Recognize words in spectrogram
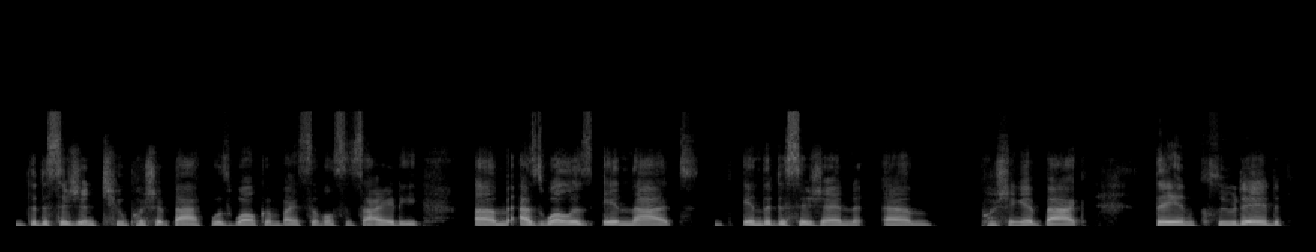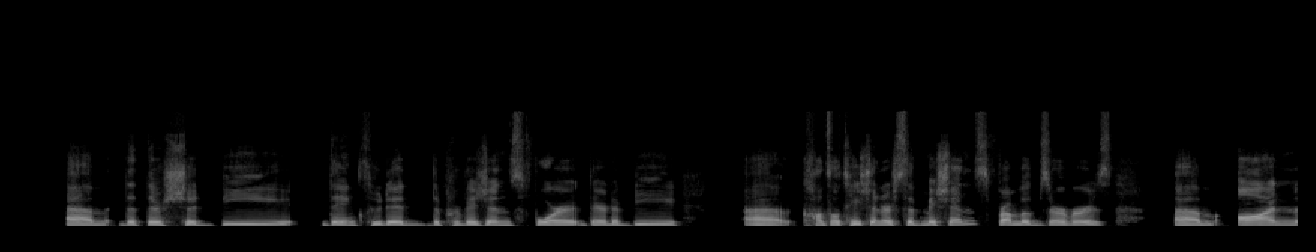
the decision to push it back was welcomed by civil society, um, as well as in that, in the decision um, pushing it back, they included um, that there should be, they included the provisions for there to be uh, consultation or submissions from observers um, on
